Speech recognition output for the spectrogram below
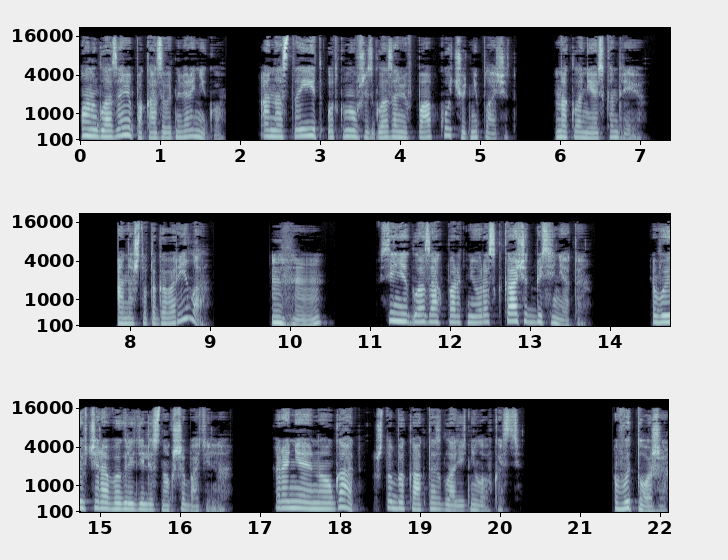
Он глазами показывает на Веронику. Она стоит, уткнувшись глазами в папку, чуть не плачет. Наклоняюсь к Андрею. «Она что-то говорила?» «Угу». В синих глазах партнера скачет бесенята. «Вы вчера выглядели сногсшибательно». Роняю наугад, чтобы как-то сгладить неловкость. «Вы тоже».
